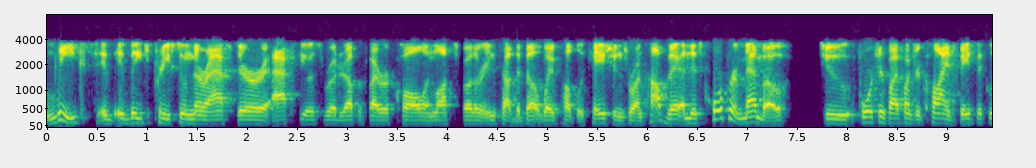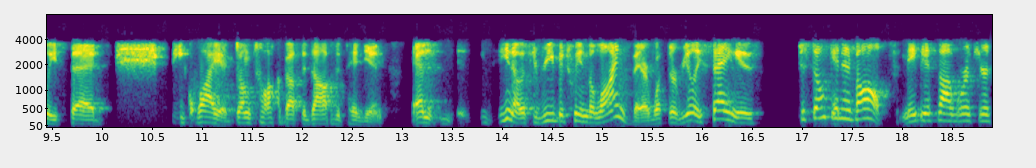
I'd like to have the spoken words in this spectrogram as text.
leaked. It, it leaked pretty soon thereafter. Axios wrote it up, if I recall, and lots of other Inside the Beltway publications were on top of it. And this corporate memo to Fortune 500 clients basically said, Shh, be quiet, don't talk about the Dobbs opinion. And, you know, if you read between the lines there, what they're really saying is just don't get involved. Maybe it's not worth your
